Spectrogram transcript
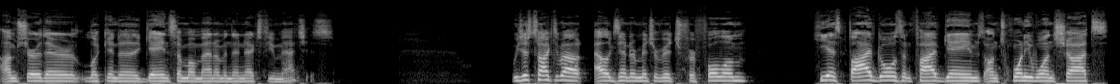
I'm sure they're looking to gain some momentum in their next few matches. We just talked about Alexander Mitrovic for Fulham. He has five goals in five games on 21 shots.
